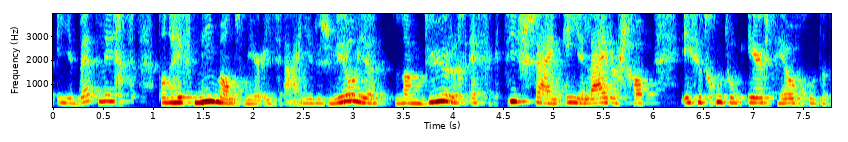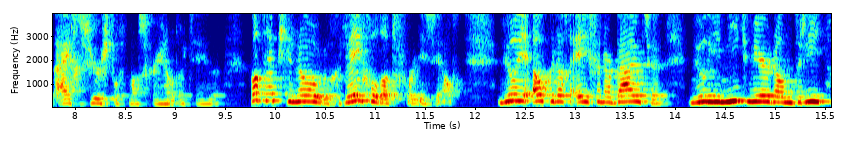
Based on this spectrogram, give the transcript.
in je bed ligt, dan heeft niemand meer iets aan je. Dus wil je langdurig effectief zijn in je leiderschap, is het goed om eerst heel goed dat eigen zuurstofmasker helder te hebben. Wat heb je nodig? Regel dat voor jezelf. Wil je elke dag even naar buiten? Wil je niet meer dan drie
